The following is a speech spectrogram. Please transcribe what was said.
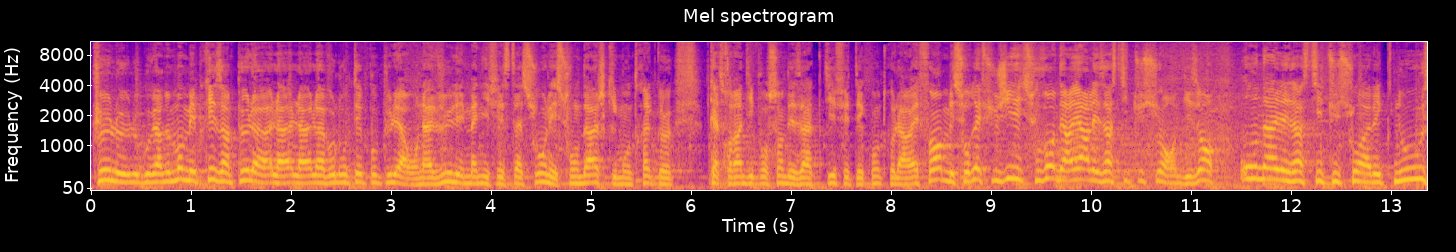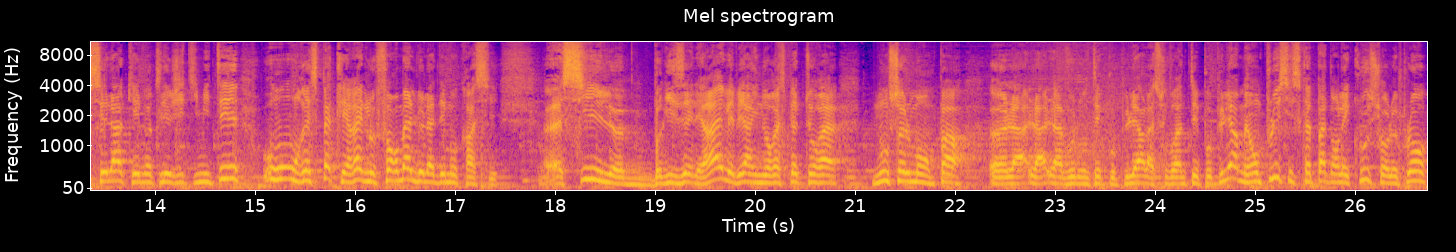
que le, gouvernement méprise un peu la, volonté populaire. On a vu les manifestations, les sondages qui montraient que 90% des actifs étaient contre la réforme, mais se réfugient souvent derrière les institutions en disant on a les institutions avec nous, c'est là qu'est notre légitimité, on, on, respecte les règles formelles de la démocratie. Euh, S'ils brisaient les règles, eh bien, ils ne respecteraient non seulement pas euh, la, volonté populaire, la souveraineté populaire, mais en plus, ils ne seraient pas dans les clous sur le plan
